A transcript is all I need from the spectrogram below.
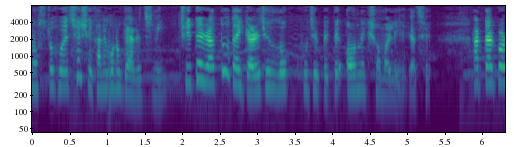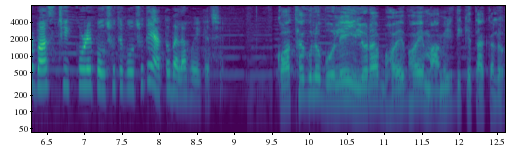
নষ্ট হয়েছে, সেখানে কোনো গ্যারেজ নেই। শীতের রাত তাই গ্যারেজের লোক খুঁজে পেতে অনেক সময় লেগে গেছে। আর তারপর বাস ঠিক করে পৌঁছতে পৌঁছতে এত বেলা হয়ে গেছে। কথাগুলো বলে ইলোরা ভয়ে ভয়ে মামির দিকে তাকালো।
